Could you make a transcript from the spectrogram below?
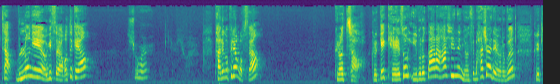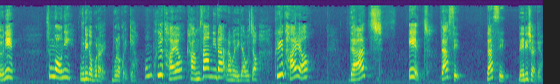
자, 물론이에요. 여기 있어요. 어떻게 해요? Sure. 다른 거 필요한 거 없어요? 그렇죠. 그렇게 계속 입으로 따라 하시는 연습을 하셔야 돼요, 여러분. 그랬더니 승무원이 우리가 뭐라, 뭐라고 얘기해요? 음, 그게 다예요. 감사합니다. 라고 얘기하고 있죠. 그게 다예요. That's it. That's it. That's it. 내리셔야 돼요.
